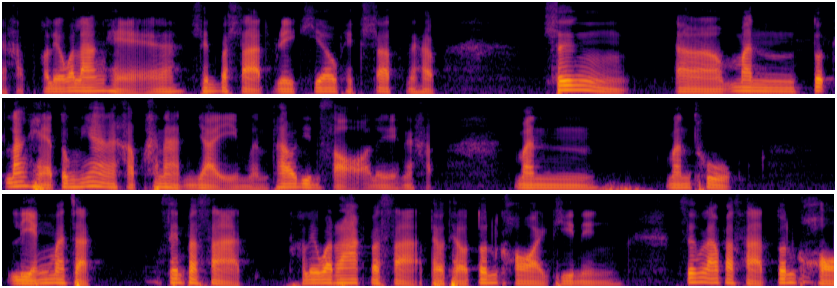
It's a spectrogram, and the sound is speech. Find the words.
นะครับเขาเรียกว่าล่างแหเส้นประสาทเรเคียลเพกซัสนะครับ ซึ่งมันตัวล่างแหตรงนี้นะครับ ขนาดใหญ่เหมือนเท่าดินสอเลยนะครับ มันมันถูกเลี้ยงมาจากเส้นประสาทเขาเรียกว่ารากประสาทแถวแถวต้นคออีกทีหนึ่งซึ่งรากประสาทต้นคอ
